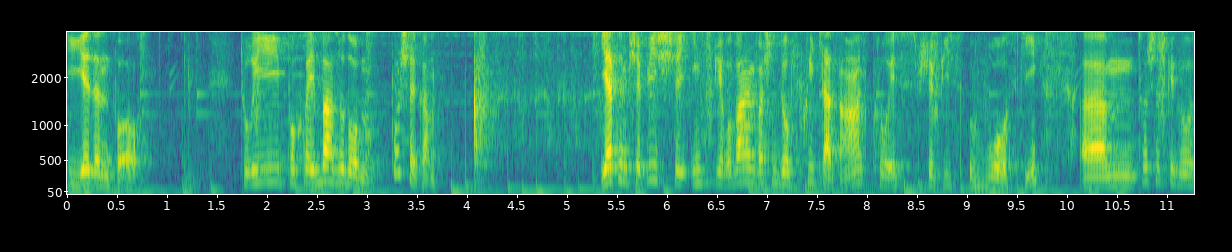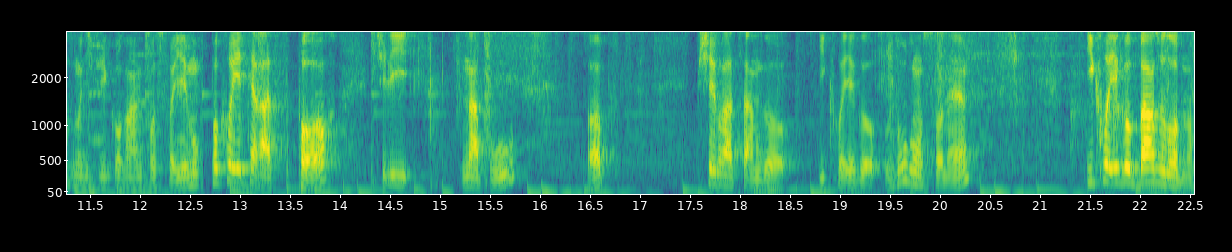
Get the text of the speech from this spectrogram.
i jeden por, który pokroję bardzo drobno. Poszekam. Ja ten przepis się inspirowałem właśnie do frittata, to jest przepis włoski. Um, troszeczkę go zmodyfikowałem po swojemu. Pokroję teraz por, czyli na pół. Op. Przewracam go i kroję go w drugą stronę. I kroję go bardzo drobno.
